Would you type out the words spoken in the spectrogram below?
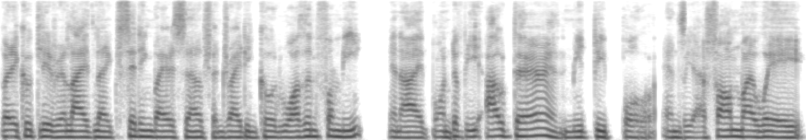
very quickly realized like sitting by yourself and writing code wasn't for me. And I want to be out there and meet people. And so yeah, I found my way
